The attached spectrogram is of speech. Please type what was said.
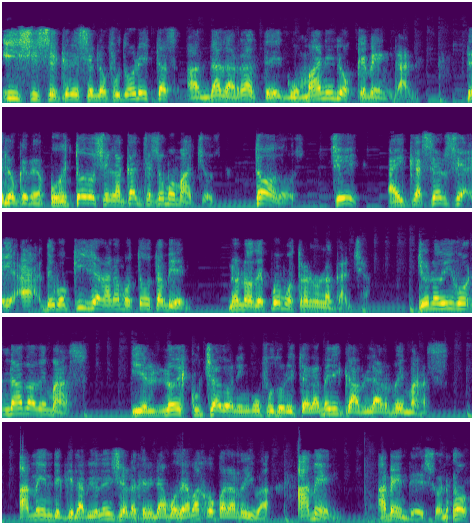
y si se crecen los futbolistas, anda, agarrate, Guzmán y los que vengan. De lo que vengan. Porque todos en la cancha somos machos. Todos. ¿Sí? Hay que hacerse. Eh, de boquilla ganamos todos también. No, no, después mostrarnos la cancha. Yo no digo nada de más. Y no he escuchado a ningún futbolista de la América hablar de más. Amén de que la violencia la generamos de abajo para arriba. Amén. Amén de eso, ¿no?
